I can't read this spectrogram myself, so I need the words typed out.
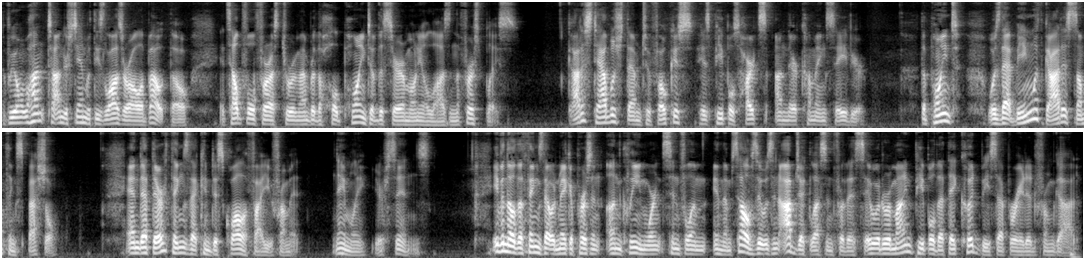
If we want to understand what these laws are all about, though, it's helpful for us to remember the whole point of the ceremonial laws in the first place. God established them to focus his people's hearts on their coming Savior. The point was that being with God is something special, and that there are things that can disqualify you from it, namely your sins. Even though the things that would make a person unclean weren't sinful in, in, themselves, it was an object lesson for this. It would remind people that they could be separated from God,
